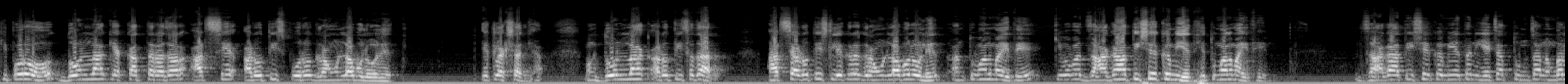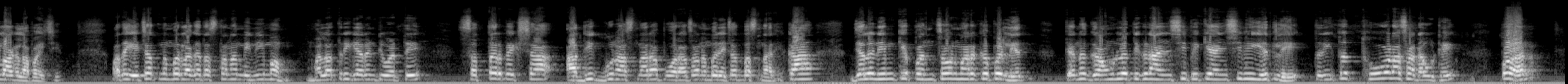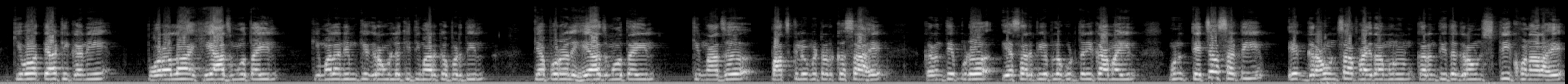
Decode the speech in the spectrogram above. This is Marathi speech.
की पोरं हो, दोन लाख एकाहत्तर हजार आठशे अडोतीस पोरं ग्राउंडला बोलवलेत एक लक्षात घ्या. मग दोन लाख अडोतीस हजार आठशे अडोतीस लेकरं ग्राउंडला बोलवलेत आणि तुम्हाला माहिती आहे की बाबा जागा अतिशय कमी आहेत हे तुम्हाला माहिती आहे. जागा अतिशय कमी आहेत आणि याच्यात तुमचा नंबर लागला पाहिजे. आता याच्यात नंबर लागत असताना मिनिमम मला तरी गॅरंटी वाटते सत्तरपेक्षा अधिक गुण असणारा पोराचा नंबर याच्यात बसणार आहे. का? ज्याला नेमके पंचावन्न मार्क पडलेत त्यानं ग्राउंडला तिकडं ऐंशी पैकी ऐंशी बी घेतले तर इथं थोडासा डाऊट आहे. पण की बाबा त्या ठिकाणी पोराला हे आजमवता येईल की मला नेमके ग्राउंडला किती मार्क पडतील? त्या पोराला हे आजमवता येईल की माझं पाच किलोमीटर कसं आहे? कारण ते पुढं एस आर पी एफला कुठतरी काम येईल. म्हणून त्याच्यासाठी एक ग्राउंडचा फायदा म्हणून कारण तिथं ग्राउंड स्टिक होणार आहे.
